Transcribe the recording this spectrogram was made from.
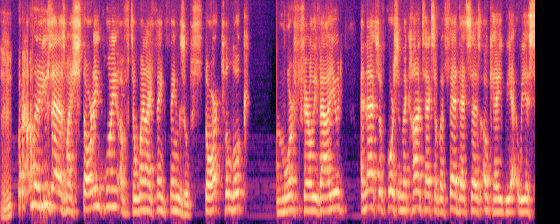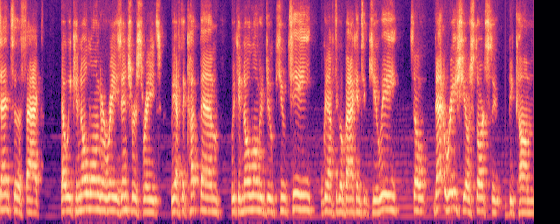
mm-hmm. but I'm going to use that as my starting point of to when I think things will start to look more fairly valued. And that's, of course, in the context of a Fed that says, okay, we, we assent to the fact that we can no longer raise interest rates. We have to cut them. We can no longer do QT. We're going to have to go back into QE. So that ratio starts to become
